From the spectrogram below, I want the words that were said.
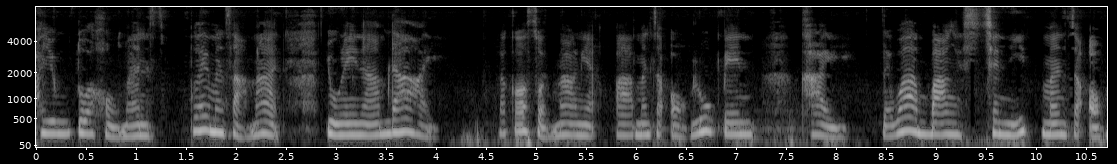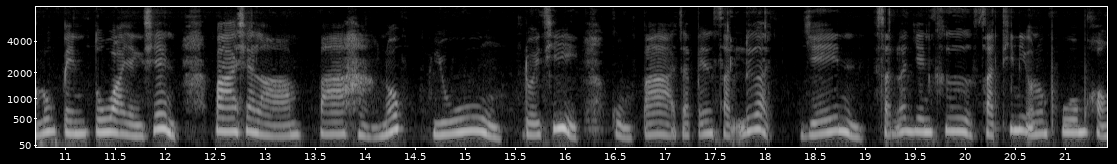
พยุงตัวของมัน เพื่อให้มันสามารถอยู่ในน้ำได้ แล้วก็ส่วนมากเนี่ยปลา มันจะออกลูกเป็นไข่ แต่ว่าบางชนิดมันจะออกลูกเป็นตัวอย่างเช่นปลาฉลามปลาหางนกยูงโดยที่กลุ่มปลาจะเป็นสัตว์เลือดเย็น สัตว์เลือดเย็นคือ สัตว์ที่มีอุณหภูมิของ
